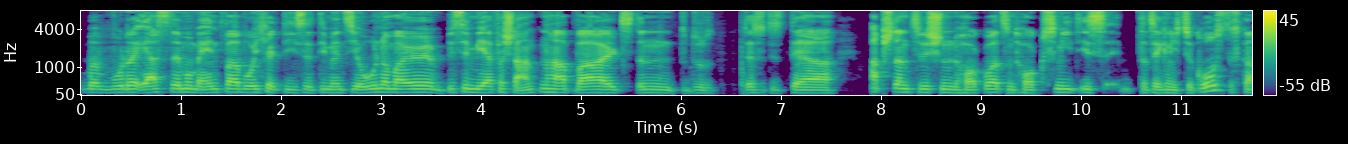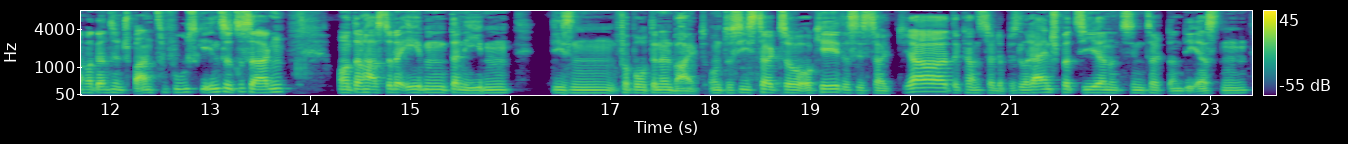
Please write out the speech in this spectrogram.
wo der erste Moment war, wo ich halt diese Dimension nochmal ein bisschen mehr verstanden habe, war halt dann das, das, der Abstand zwischen Hogwarts und Hogsmeade ist tatsächlich nicht so groß. Das kann man ganz entspannt zu Fuß gehen sozusagen. Und dann hast du da eben daneben diesen verbotenen Wald. Und du siehst halt so, okay, das ist halt, ja, da kannst du halt ein bisschen reinspazieren und sind halt dann die ersten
